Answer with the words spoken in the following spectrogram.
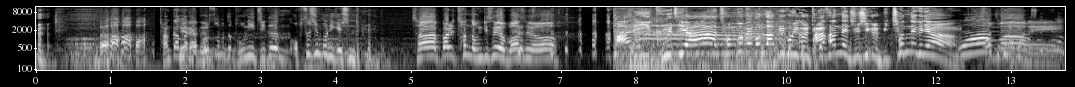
잠깐만요. 계란은- 벌써부터 돈이 지금 없으신 분이 계신데. 자 빨리 턴 넘기세요 뭐 하세요 아니 이 그지야 1900원 남기고 이걸 다 샀네 주식을 미쳤네 그냥 와 엄마. 진짜. 나가네.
